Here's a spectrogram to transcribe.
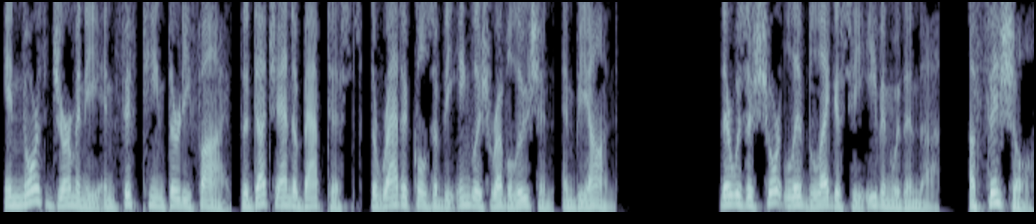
in North Germany in 1535, the Dutch Anabaptists, the radicals of the English Revolution, and beyond. There was a short-lived legacy even within the «official»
